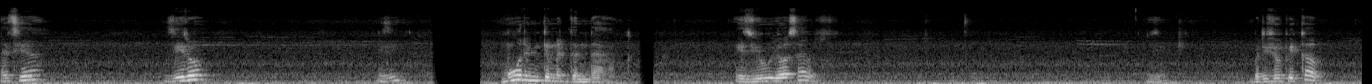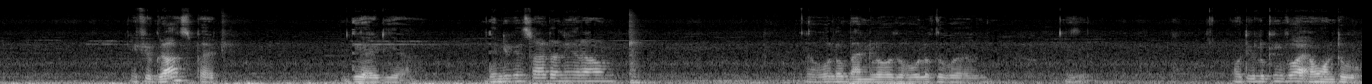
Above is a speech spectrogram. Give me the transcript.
Let's hear. Zero. You see? More intimate than that is you yourself. You? But if you pick up, if you grasp at the idea, then you can start running around the whole of Bangalore, the whole of the world. What are you looking for? I want to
